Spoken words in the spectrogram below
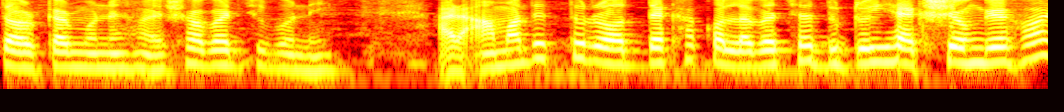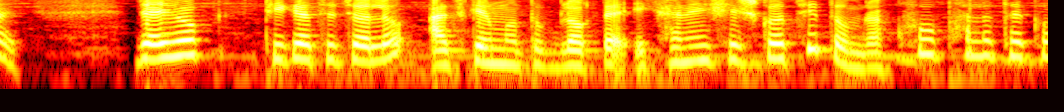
দরকার মনে হয় সবার জীবনে। আর আমাদের তো রদ দেখা, কলা বেচা দুটোই একসঙ্গে হয়। যাই হোক, ঠিক আছে, চলো আজকের মতো ব্লগটা এখানেই শেষ করছি। তোমরা খুব ভালো থেকো।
